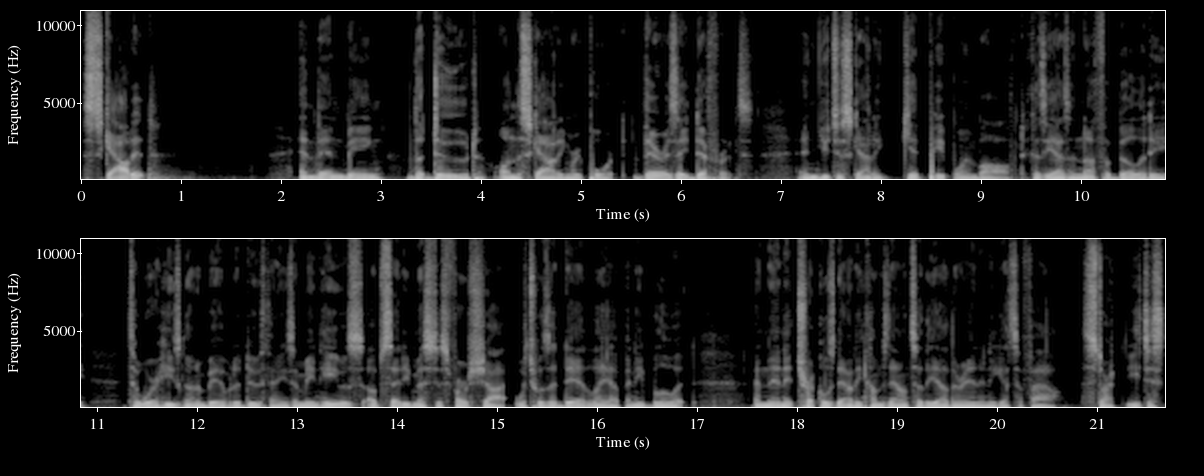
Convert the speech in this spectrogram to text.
scouted and then being the dude on the scouting report. There is a difference. And you just got to get people involved because he has enough ability to where he's going to be able to do things. I mean, he was upset he missed his first shot, which was a dead layup, and he blew it. And then it trickles down. He comes down to the other end and he gets a foul. Start. You just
